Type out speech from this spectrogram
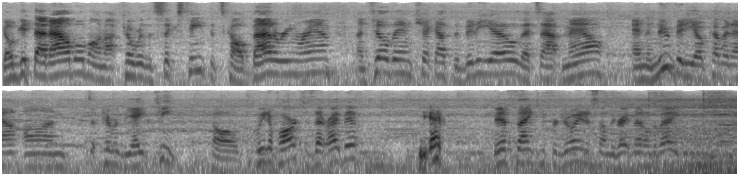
go get that album on October the 16th. It's called Battering Ram. Until then, check out the video that's out now, and the new video coming out on September the 18th called Queen of Hearts. Is that right, Biff? Yeah. Biff, thank you for joining us on the Great Metal Debate.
